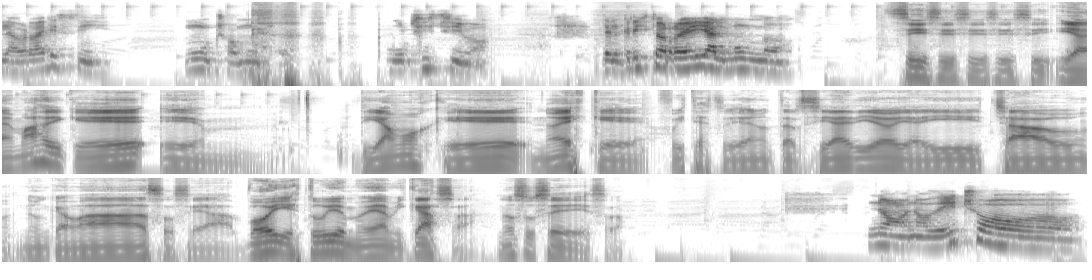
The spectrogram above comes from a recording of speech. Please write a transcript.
la verdad que sí. Mucho, mucho. Muchísimo. Del Cristo Rey al mundo. Sí, sí, sí, sí, sí. Y además de que, em, digamos que no es que fuiste a estudiar en un terciario y ahí, chau, nunca más. O sea, voy, estudio y me voy a mi casa. No sucede eso. No, no, de hecho,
